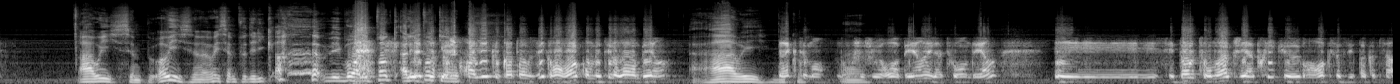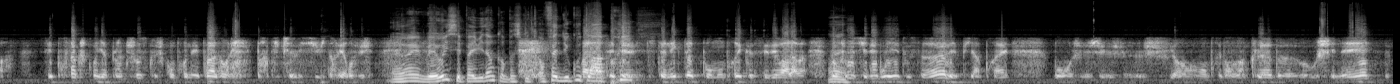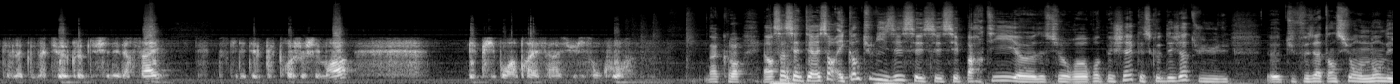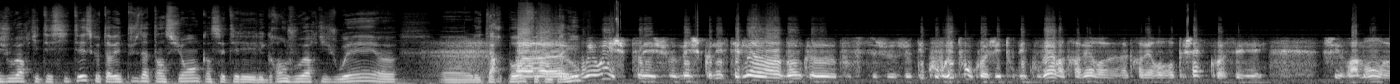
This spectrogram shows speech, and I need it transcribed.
Ah oui, c'est un peu, ah oui, c'est, oui, c'est un peu délicat. Mais bon, à l'époque, à l'époque, je croyais que quand on faisait grand rock, on mettait le roi en B1. Ah oui. Directement. Donc je jouais le roi B1 et la tour en D1. Et c'est dans le tournoi que j'ai appris que grand rock ça faisait pas comme ça. C'est pour ça que je il y a plein de choses que je comprenais pas dans les parties que j'avais suivies dans les revues. Ah oui, mais oui, c'est pas évident parce que en fait du coup tu as appris. une petite anecdote pour montrer que c'était voilà. Donc je me suis débrouillé tout seul et puis après bon je, je, je, suis rentré dans un club euh, au Chénet, l'actuel club du Chénet Versailles parce qu'il était le plus proche de chez moi. Et puis bon après ça a suivi son cours. D'accord. Alors ça c'est intéressant. Et quand tu lisais ces, ces, parties euh, sur Europe Échec, est-ce que déjà tu, euh, tu faisais attention au nom des joueurs qui étaient cités? Est-ce que tu avais plus d'attention quand c'était les, grands joueurs qui jouaient, euh, les Karpov et compagnie? Oui, oui, je, mais je connaissais rien, hein, donc je, découvrais tout. quoi. J'ai tout découvert à travers, à travers Europe Échec. Quoi. C'est, j'ai vraiment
